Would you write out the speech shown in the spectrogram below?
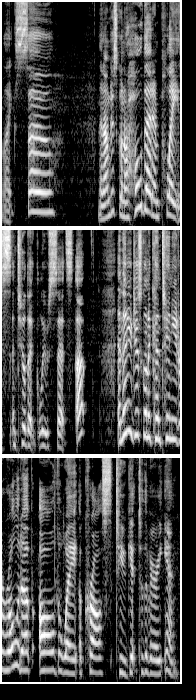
like so. Then I'm just going to hold that in place until that glue sets up. And then you're just going to continue to roll it up all the way across to get to the very end.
